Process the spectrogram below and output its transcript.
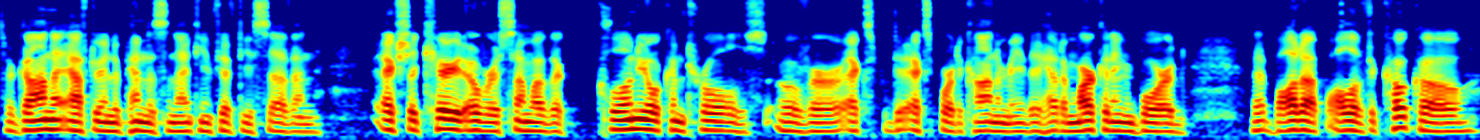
so Ghana, after independence in 1957, actually carried over some of the colonial controls over the export economy. They had a marketing board that bought up all of the cocoa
